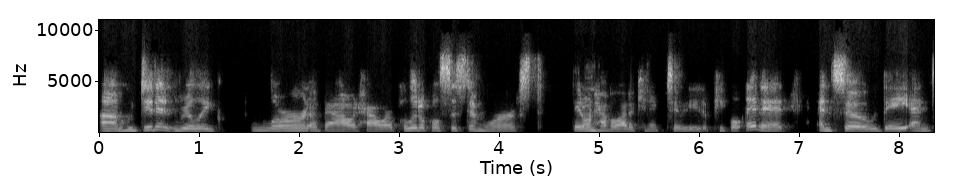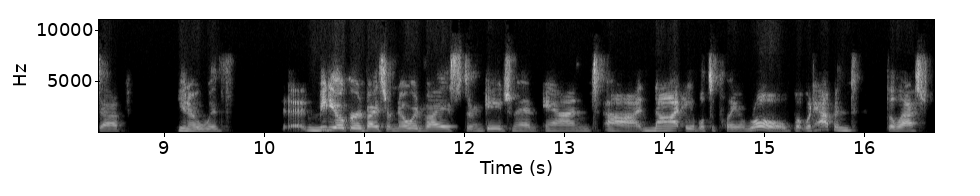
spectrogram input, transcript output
um, who didn't really learn about how our political system works. They don't have a lot of connectivity to people in it. And so they end up you know with uh, mediocre advice or no advice their engagement and uh, not able to play a role. But what happened the last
